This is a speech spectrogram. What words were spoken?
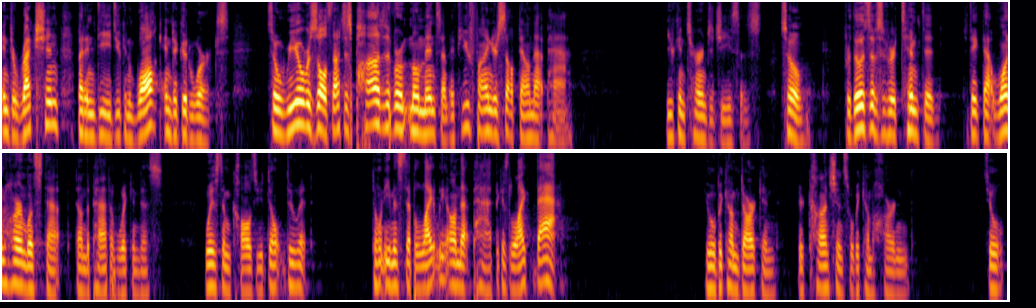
in direction, but in deeds. You can walk into good works. So real results, not just positive momentum. If you find yourself down that path, you can turn to Jesus. So for those of us who are tempted to take that one harmless step down the path of wickedness, wisdom calls you, don't do it. Don't even step lightly on that path because, like that, you will become darkened. Your conscience will become hardened. So you'll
